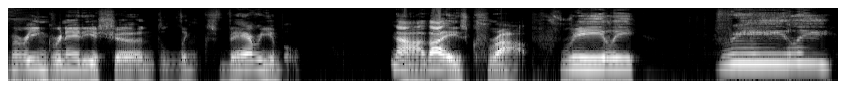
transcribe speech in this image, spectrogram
Marine Grenadier shirt and the links variable. Nah, that is crap. Really? Really?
